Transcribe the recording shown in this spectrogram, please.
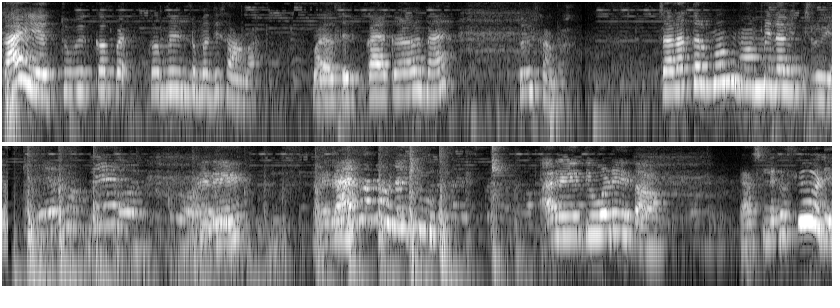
काय आहे तुम्ही कप कमेंटमध्ये सांगा. मला तरी काय कळलं नाही. तुम्ही सांगा. चला तर मग मम्मीला विचारूया. अरे काय बनवलंय तू? अरे ते वडे येतात असले कसले वडे?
